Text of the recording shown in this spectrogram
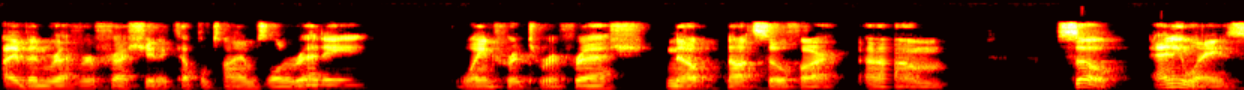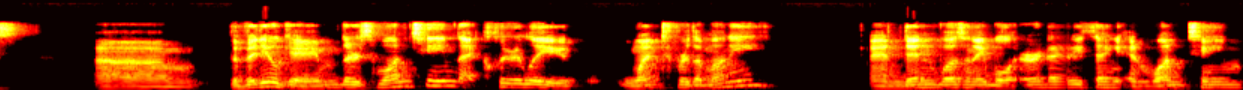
I've been re- refreshing a couple times already, waiting for it to refresh. No, not so far. Um, so, anyways, um, the video game. There's one team that clearly went for the money and then wasn't able to earn anything, and one team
